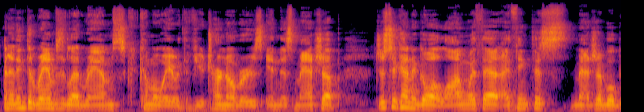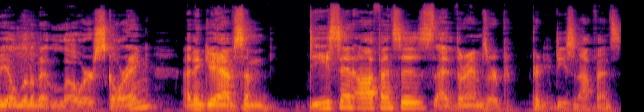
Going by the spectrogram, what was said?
And I think the Ramsey led Rams could come away with a few turnovers in this matchup. Just to kind of go along with that, I think this matchup will be a little bit lower scoring. I think you have some decent offenses. The Rams are pretty decent offense.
